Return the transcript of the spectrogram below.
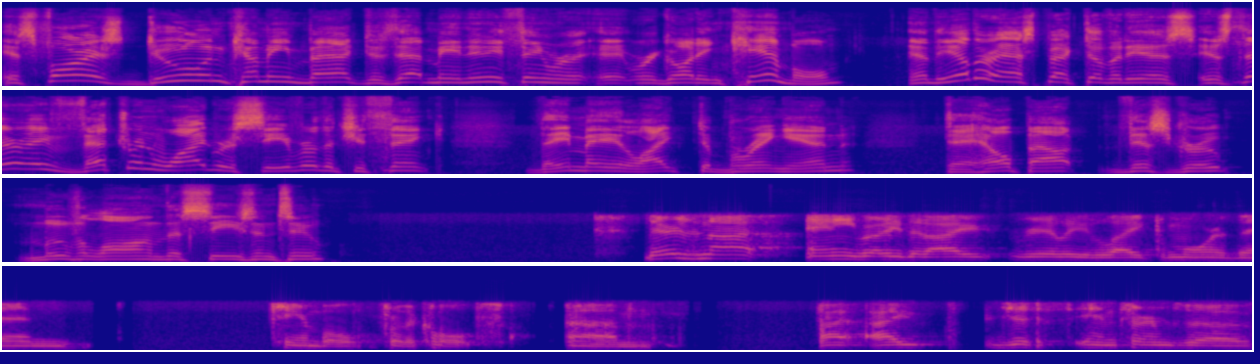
as far as Dulin coming back, does that mean anything re- eh, regarding Campbell? And the other aspect of it is, is there a veteran wide receiver that you think they may like to bring in to help out this group move along this season too? There's not anybody that I really like more than Campbell for the Colts. Um, I, I just in terms of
